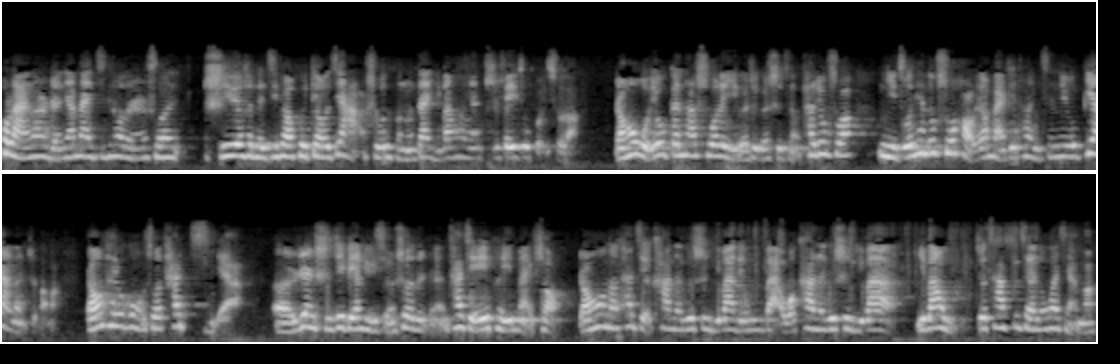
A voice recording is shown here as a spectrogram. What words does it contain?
后来呢，人家卖机票的人说十一月份的机票会掉价，说可能在一万块钱直飞就回去了。然后我又跟他说了一个这个事情，他就说你昨天都说好了要买这趟，你现在又变了，你知道吗？然后他又跟我说他姐呃认识这边旅行社的人，他姐也可以买票。然后呢，他姐看的就是一万零五百，我看的就是一万一万五，就差四千多块钱嘛。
